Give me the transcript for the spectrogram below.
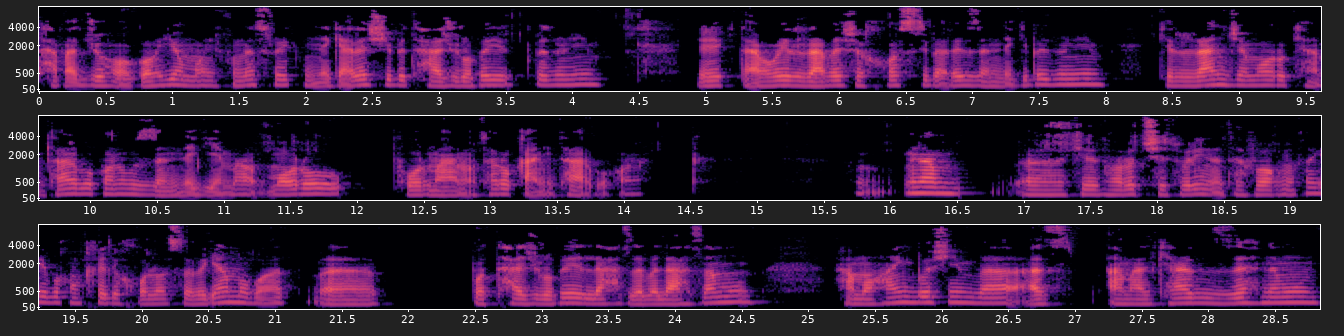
توجه آگاهی یا مایندفولنس رو یک نگرشی به تجربه بدونیم یک در واقع روش خاصی برای زندگی بدونیم که رنج ما رو کمتر بکنه و زندگی ما رو پرمعناتر و غنیتر بکنه. اینم که حالا چطوری این اتفاق میفته که بخوام خیلی خلاصه بگم ما باید با تجربه لحظه به لحظهمون هماهنگ باشیم و از عملکرد ذهنمون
